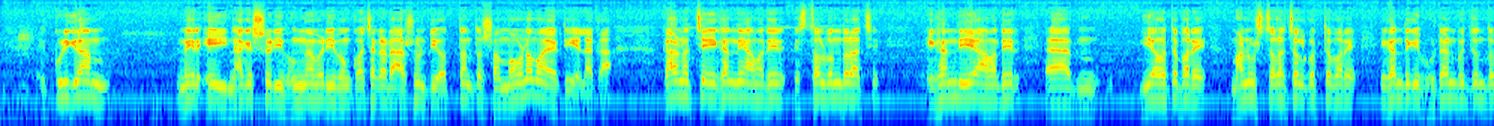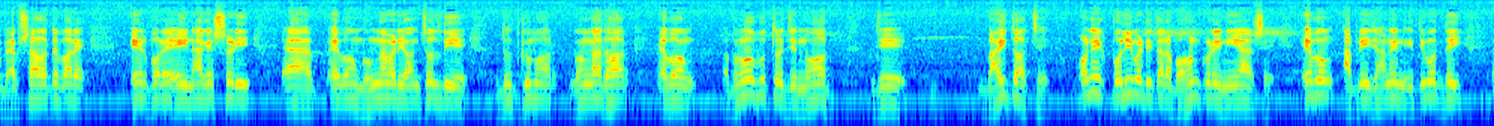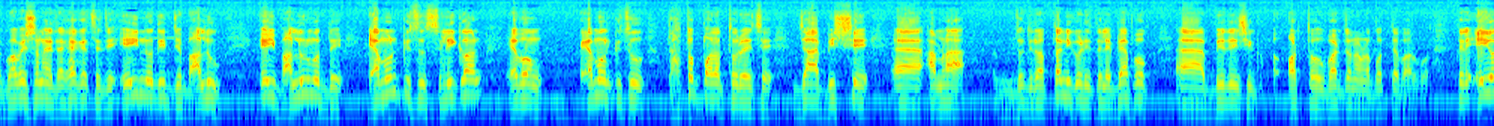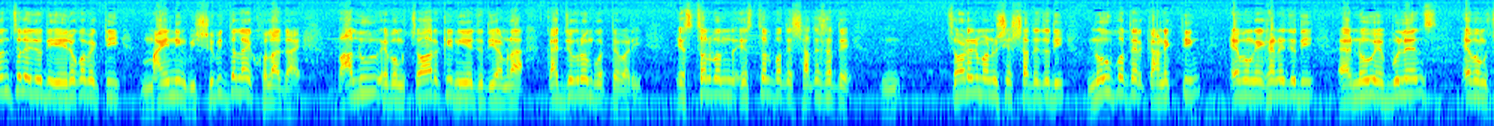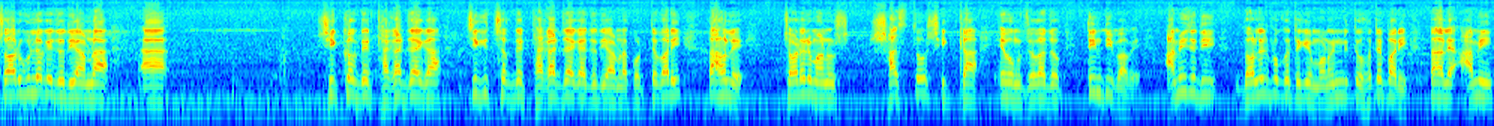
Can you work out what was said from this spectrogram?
কুড়িগ্রামের এই নাগেশ্বরী, ভঙ্গামারি এবং কচাকাটা আসনটি অত্যন্ত সম্ভাবনাময় একটি এলাকা। কারণ হচ্ছে এখানে আমাদের স্থলবন্দর আছে, এখান দিয়ে আমাদের ইয়ে হতে পারে, মানুষ চলাচল করতে পারে, এখান থেকে ভুটান পর্যন্ত ব্যবসা হতে পারে। এরপরে এই নাগেশ্বরী এবং ভঙ্গামারি অঞ্চল দিয়ে দুধকুমার, গঙ্গাধর এবং ব্রহ্মপুত্র যে নদ, যে বাহিত আছে অনেক পলিমাটি তারা বহন করে নিয়ে আসে। এবং আপনি জানেন, ইতিমধ্যেই গবেষণায় দেখা গেছে যে এই নদীর যে বালু, এই বালুর মধ্যে এমন কিছু সিলিকন এবং এমন কিছু ধাতব পদার্থ রয়েছে যা বিশ্বে আমরা যদি রপ্তানি করি, তাহলে ব্যাপক বিদেশি অর্থ উপার্জন আমরা করতে পারব। তাহলে এই অঞ্চলে যদি এরকম একটি মাইনিং বিশ্ববিদ্যালয় খোলা যায়, বালু এবং চরকে নিয়ে যদি আমরা কার্যক্রম করতে পারি স্থলবন্ধ স্থলপথের সাথে সাথে চরের মানুষের সাথে যদি নৌপথের কানেক্টিং এবং এখানে যদি নৌ অ্যাম্বুলেন্স এবং চরগুলোকে যদি আমরা শিক্ষকদের থাকার জায়গা, চিকিৎসকদের থাকার জায়গা যদি আমরা করতে পারি, তাহলে চরের মানুষ স্বাস্থ্য, শিক্ষা এবং যোগাযোগ তিনটি পাবে। আমি যদি দলের পক্ষ থেকে মনোনীত হতে পারি, তাহলে আমি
